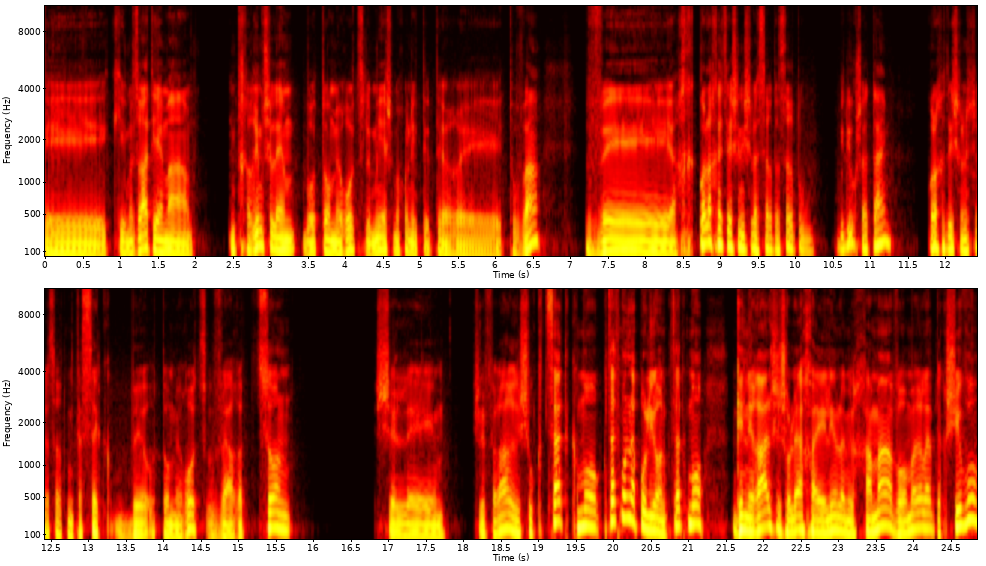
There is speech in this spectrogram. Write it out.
אה, כי מזרטי הם המתחרים שלהם באותו מרוץ, למי יש מכונית יותר טובה. וכל החצי השני של הסרט, הסרט הוא בדיוק שעתיים, כל החצי השני של הסרט מתעסק באותו מרוץ, והרצון של... אה, של פרארי, שהוא קצת כמו, קצת כמו נפוליאון, קצת כמו גנרל ששולח חיילים למלחמה ואומר להם, תקשיבו,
